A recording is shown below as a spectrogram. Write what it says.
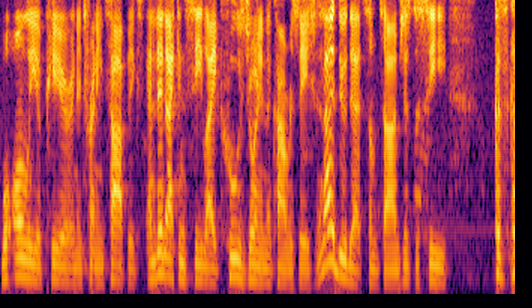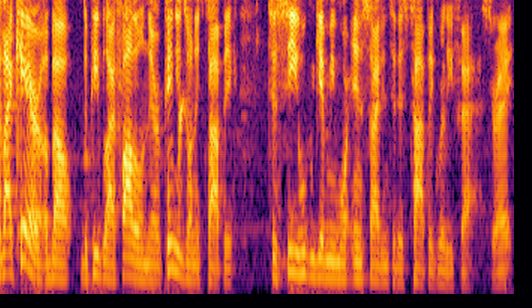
will only appear in the trending topics, and then I can see like who's joining the conversation. And I do that sometimes just to see, because because I care about the people I follow and their opinions on this topic, to see who can give me more insight into this topic really fast, right?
